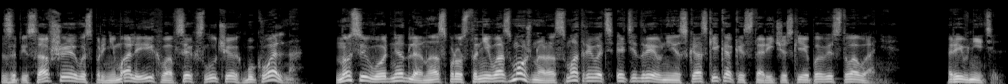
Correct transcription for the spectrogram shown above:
Записавшие воспринимали их во всех случаях буквально. Но сегодня для нас просто невозможно рассматривать эти древние сказки как исторические повествования. Ревнитель.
